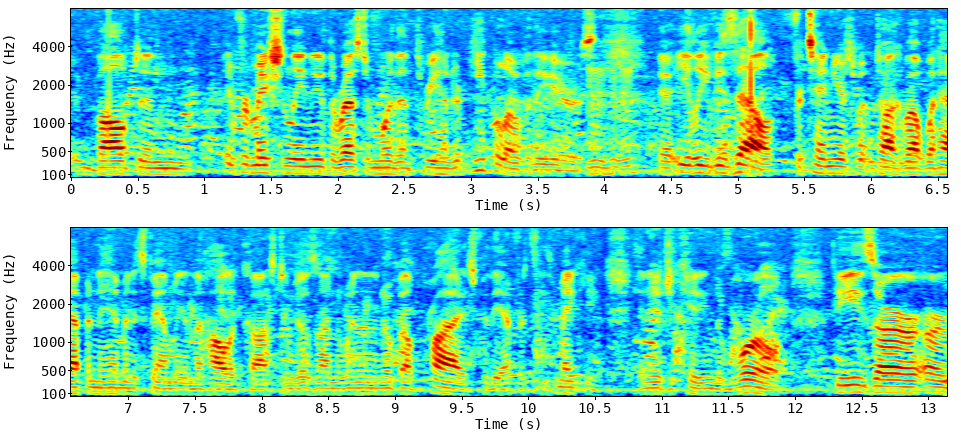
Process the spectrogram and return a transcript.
involved in information leading to the arrest of more than 300 people over the years. Mm-hmm. Uh, Elie Wiesel, for 10 years, wouldn't talk about what happened to him and his family in the Holocaust and goes on to win the Nobel Prize for the efforts he's making in educating the world. These are, are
